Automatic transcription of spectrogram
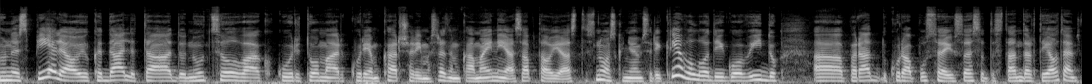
un es pieļauju, ka daļa tādu nu, cilvēku, kuri tomēr, kuriem karš arī mēs redzam, kā mainījās aptaujās tas noskaņojums arī krievalodīgo vidu, uh, par at, kurā pusē jūs esat tas standarta jautājums.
